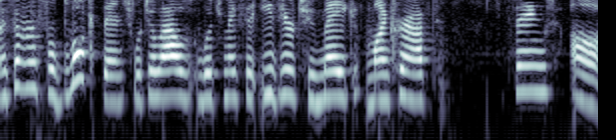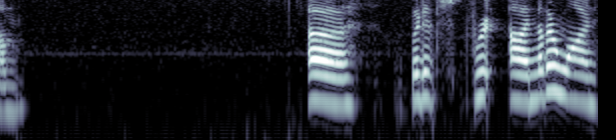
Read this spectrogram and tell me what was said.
is something for Blockbench, which allows, which makes it easier to make Minecraft things. Um. Uh, but it's uh, another one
